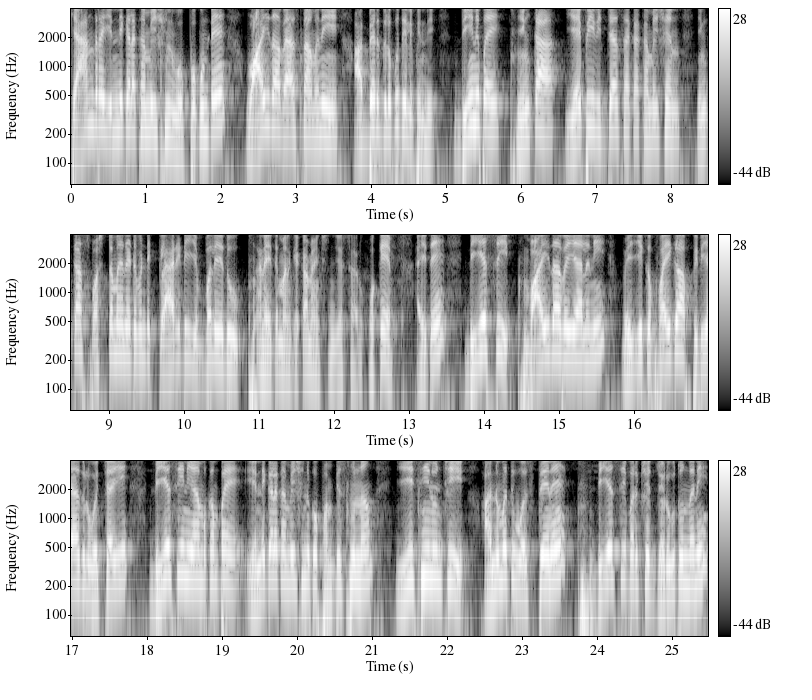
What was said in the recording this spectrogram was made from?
కేంద్ర ఎన్నికల కమిషన్ ఒప్పుకుంటే వాయిదా వేస్తామని అభ్యర్థులకు తెలిపింది. దీనిపై ఇంకా ఏపీ విద్యాశాఖ కమిషన్ ఇంకా స్పష్టమైనటువంటి క్లారిటీ ఇవ్వలేదు అని అయితే మనకి ఇక్కడ మెన్షన్ చేశారు. ఓకే? అయితే డిఎస్సి వాయిదా వేయాలని వెయ్యికి పైగా ఫిర్యాదులు వచ్చాయి. డిఎస్సి నియామకంపై ఎన్నికల కమిషన్కు పంపిస్తున్నాం. ఈసీ నుంచి అనుమతి వస్తేనే డిఎస్సి పరీక్ష జరుగుతుందని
